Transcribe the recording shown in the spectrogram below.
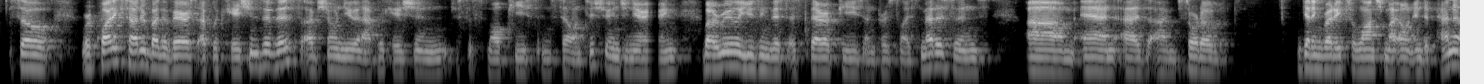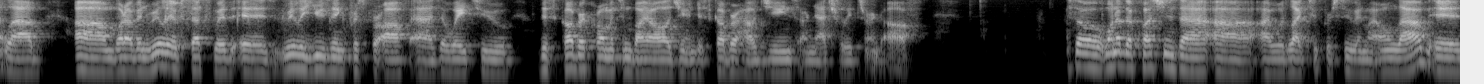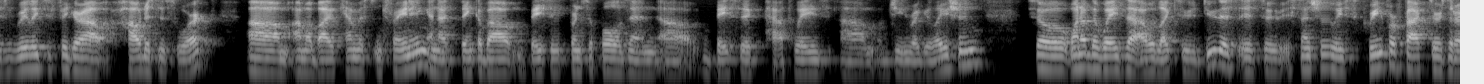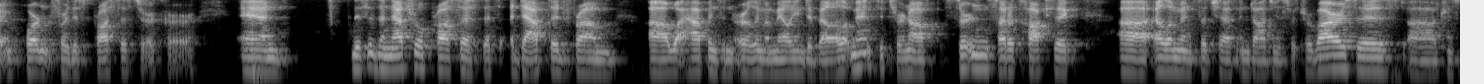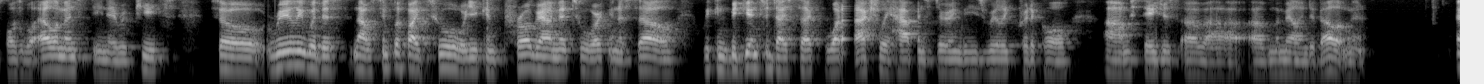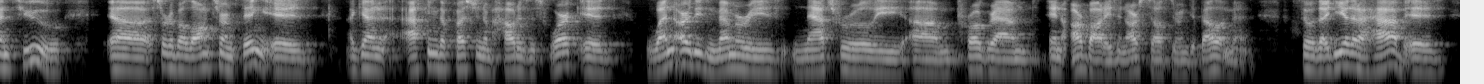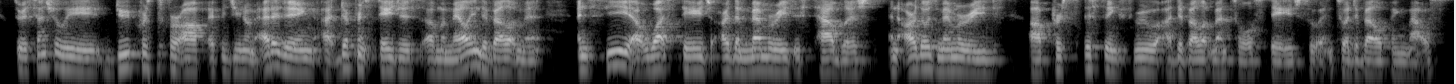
So we're quite excited by the various applications of this. I've shown you an application, just a small piece in cell and tissue engineering, but really using this as therapies and personalized medicines. Um, and as I'm sort of getting ready to launch my own independent lab, um, what I've been really obsessed with is really using CRISPR off as a way to discover chromatin biology and discover how genes are naturally turned off so one of the questions that uh, I would like to pursue in my own lab is really to figure out how does this work. Um, I'm a biochemist in training, and I think about basic principles and uh, basic pathways um, of gene regulation. So one of the ways that I would like to do this is to essentially screen for factors that are important for this process to occur. And this is a natural process that's adapted from uh, what happens in early mammalian development to turn off certain cytotoxic uh, elements such as endogenous retroviruses, uh, transposable elements, DNA repeats. So really with this now simplified tool where you can program it to work in a cell, we can begin to dissect what actually happens during these really critical um, stages of, uh, of, mammalian development. And two, uh, sort of a long-term thing is, again, asking the question of how does this work is, when are these memories naturally um, programmed in our bodies, in our cells during development? So the idea that I have is to essentially do CRISPR off epigenome editing at different stages of mammalian development and see at what stage are the memories established and are those memories uh, persisting through a developmental stage, so into a developing mouse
